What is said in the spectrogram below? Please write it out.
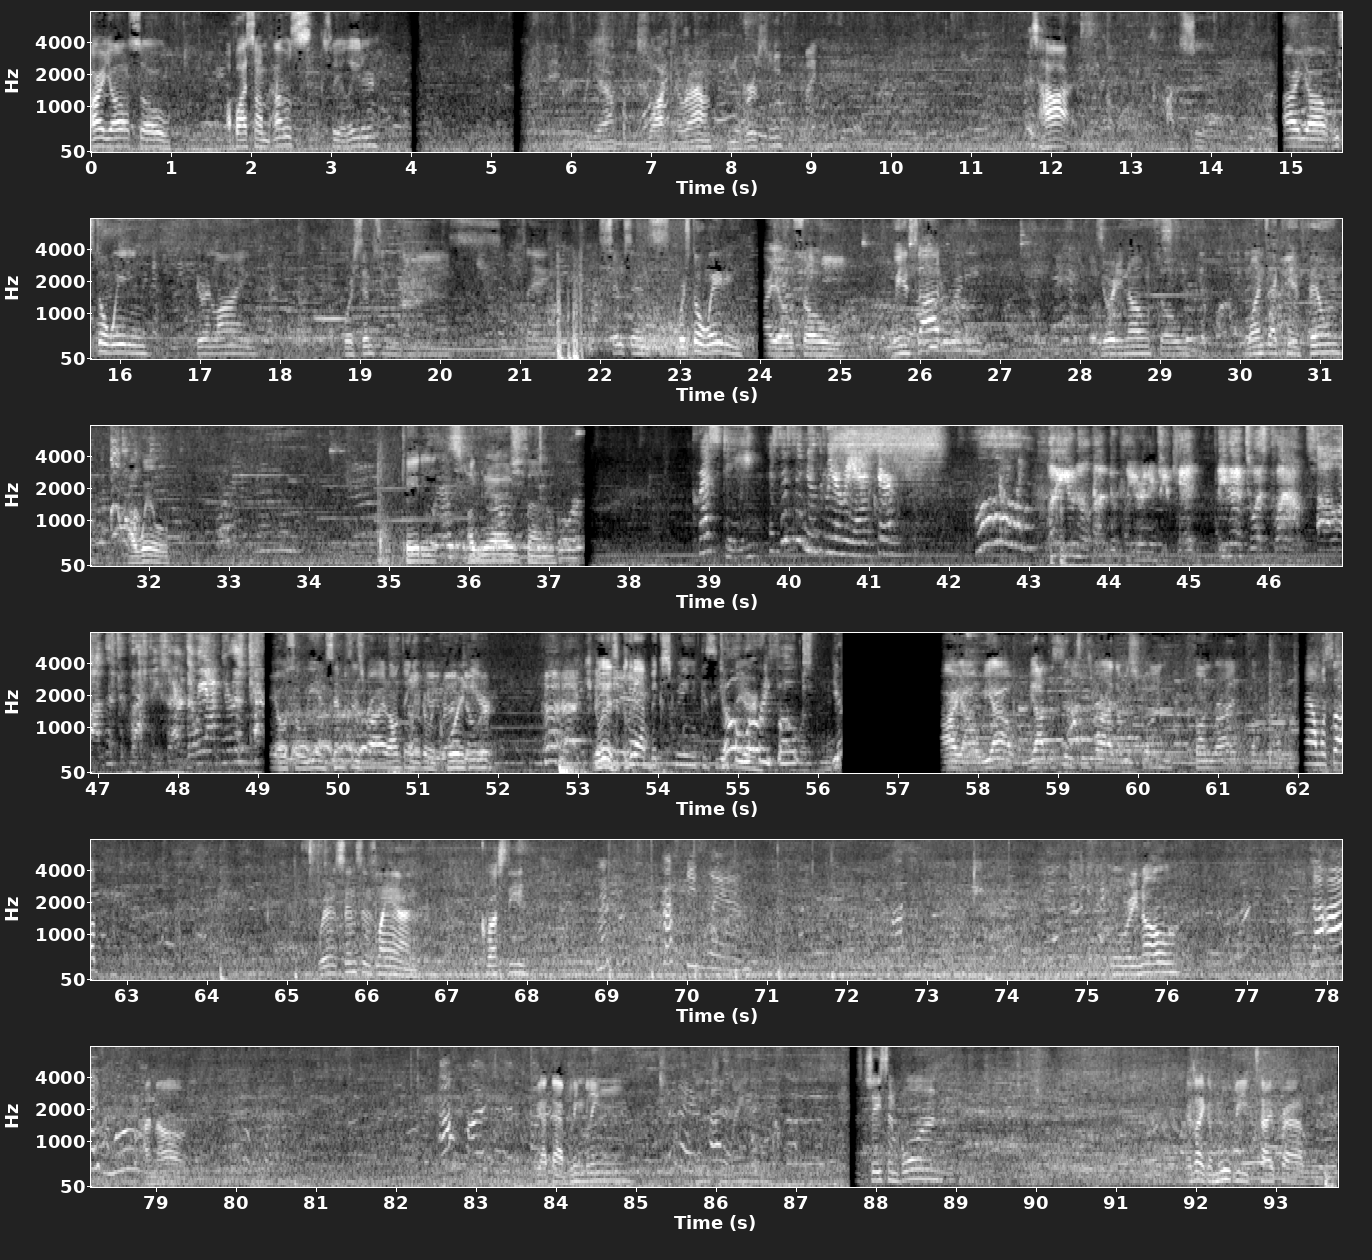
All right, y'all. So I'll buy something else. See you later. But yeah, just walking around Universal. It's hot. It's hot shit. All right, y'all. We still waiting. You're in line for Simpsons. Simpsons. We're still waiting. All right, yo. So we inside already. You already know. So once I can film, I will. Katie, ugly ass. I don't. Krusty, is this a nuclear reactor? Oh, What do you know about nuclear energy, kid? Leave that to us clowns. oh uh, Mr. Krusty, sir, the reactor is ter- Yo, so we in Simpsons ride. I don't think they can record here. Look at this. Look at that big screen. You can see. Don't worry, folks. All right, y'all. We out. We out the Simpsons ride. That was fun. Fun ride. Fun ride. Man, what's up? We're in Simpsons Land. The Krusty. Krusty's land. You already know. The eyes move. I know. How hard is it? We got that bling bling. Bling, bling, bling. This is Jason Bourne. It's like a movie type crowd.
